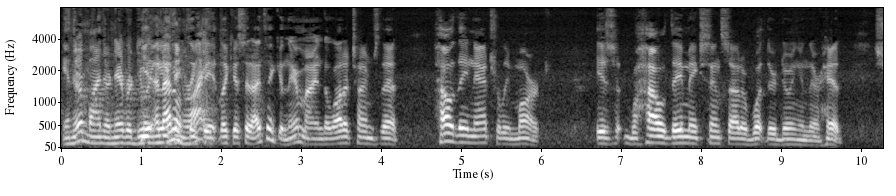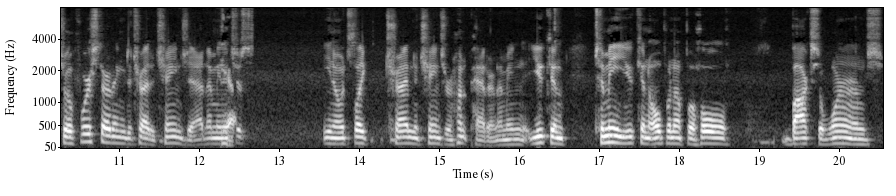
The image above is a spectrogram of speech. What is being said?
in their mind they're never doing Yeah, and I anything don't think right. they, like I said, I think in their mind a lot of times that how they naturally mark is how they make sense out of what they're doing in their head. So if we're starting to try to change that, I mean, it's just you know, it's like trying to change your hunt pattern. I mean, you can, to me, you can open up a whole box of worms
